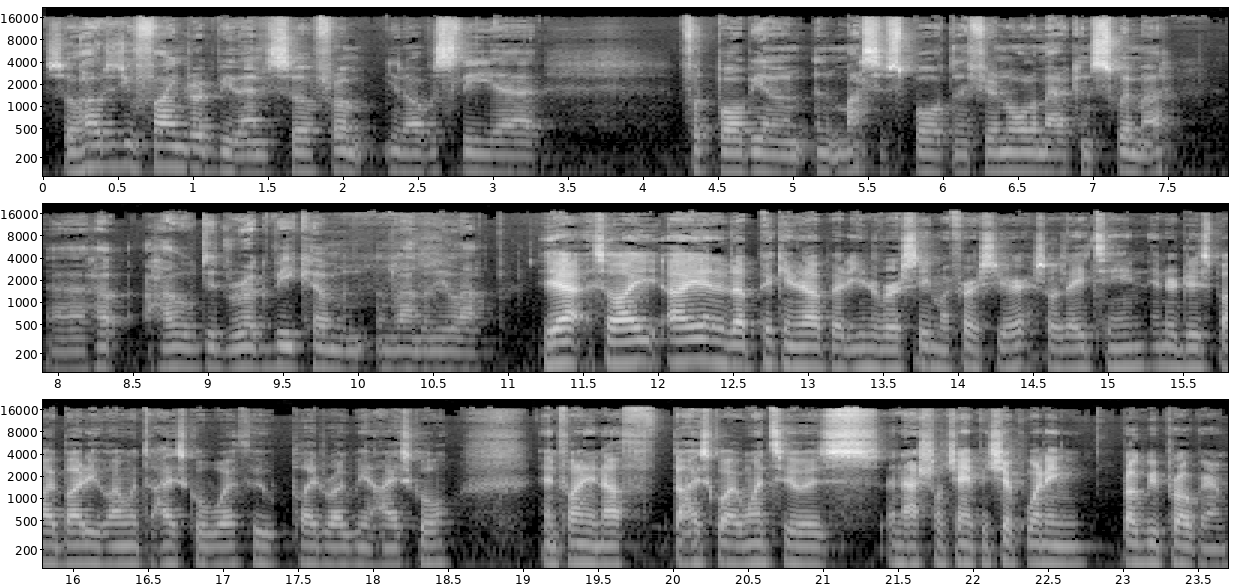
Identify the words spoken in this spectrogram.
So, how did you find rugby then? So, from you know, obviously, uh, football being a, a massive sport, and if you're an all-American swimmer, uh, how how did rugby come and, and land on your lap? Yeah, so I, I ended up picking it up at university my first year. So I was 18, introduced by a buddy who I went to high school with who played rugby in high school. And funny enough, the high school I went to is a national championship winning rugby program.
